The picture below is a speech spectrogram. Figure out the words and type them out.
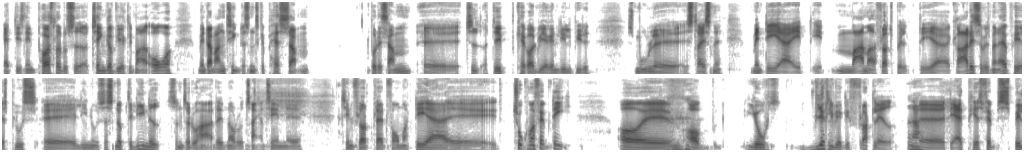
at det er sådan en postler, du sidder og tænker virkelig meget over, men der er mange ting, der sådan skal passe sammen på det samme øh, tid, og det kan godt virke en lille bitte smule øh, stressende, men det er et, et meget, meget flot spil. Det er gratis, så hvis man er PS Plus øh, lige nu, så snup det lige ned, sådan så du har det, når du trænger til en, øh, til en flot platformer. Det er øh, 2,5D, og, øh, og jo virkelig, virkelig flot lavet. Ja. Ja. Øh, det er et PS5-spil.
